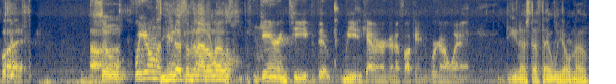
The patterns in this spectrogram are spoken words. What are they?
But uh, So- if we get on the you know something I don't know? Guaranteed that me and Kevin are going to fucking we're going to win it. Do you know stuff that we don't know?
